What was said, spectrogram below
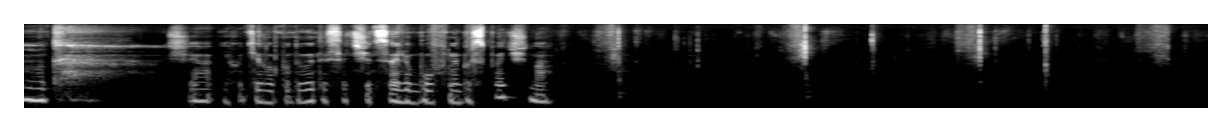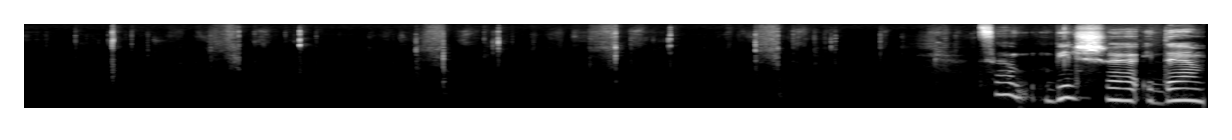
От. Ще я хотіла подивитися, чи це любов небезпечна. Це більше іде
